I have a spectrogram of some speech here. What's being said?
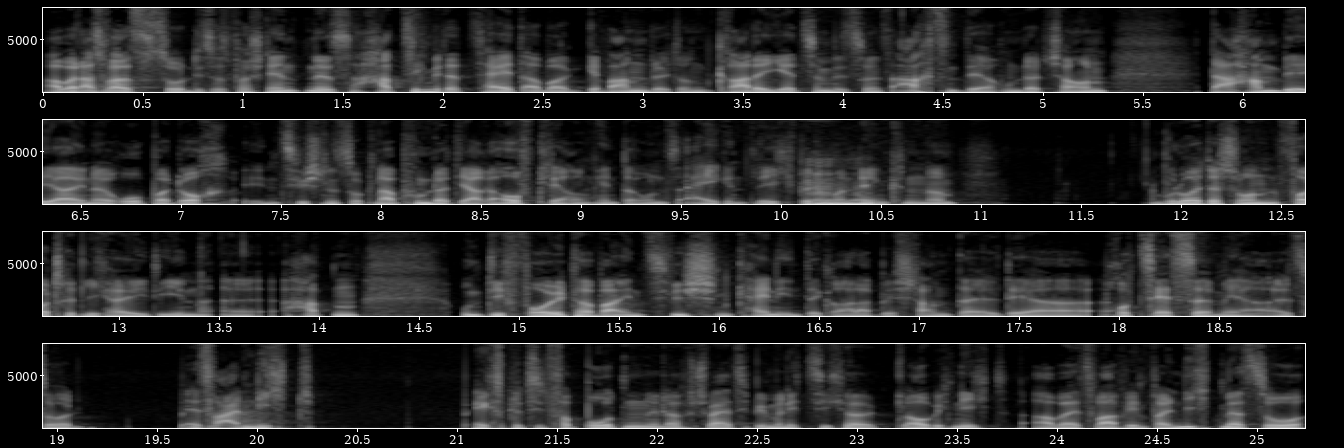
Aber das war so dieses Verständnis, hat sich mit der Zeit aber gewandelt. Und gerade jetzt, wenn wir so ins 18. Jahrhundert schauen, da haben wir ja in Europa doch inzwischen so knapp 100 Jahre Aufklärung hinter uns eigentlich, würde mhm. man denken, ne? wo Leute schon fortschrittliche Ideen äh, hatten. Und die Folter war inzwischen kein integraler Bestandteil der Prozesse mehr. Also es war nicht explizit verboten in der Schweiz, ich bin mir nicht sicher, glaube ich nicht, aber es war auf jeden Fall nicht mehr so,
